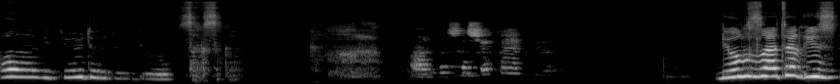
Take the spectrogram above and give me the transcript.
Aa videoyu durdurdum. Sak sak. Arkadaşlar şaka yapıyorum. Yolu zaten iz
